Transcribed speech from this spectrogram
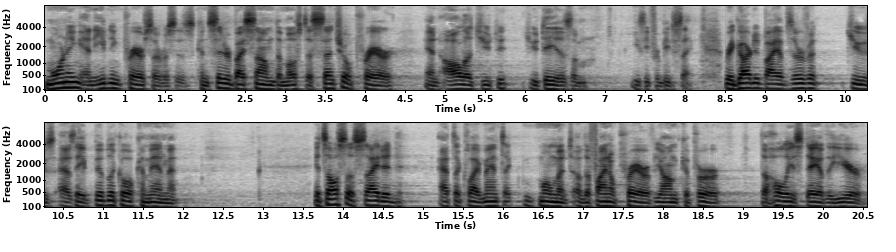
morning and evening prayer services, considered by some the most essential prayer in all of Judaism, easy for me to say, regarded by observant Jews as a biblical commandment. It's also cited at the climactic moment of the final prayer of Yom Kippur the holiest day of the year,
